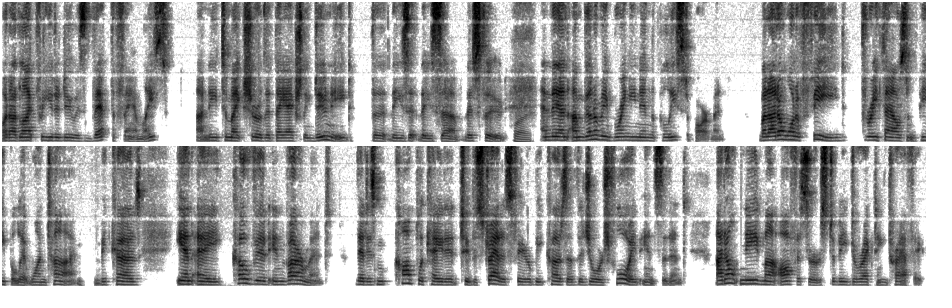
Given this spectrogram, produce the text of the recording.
What I'd like for you to do is vet the families. I need to make sure that they actually do need the these these uh, this food, right. and then I'm going to be bringing in the police department, but I don't want to feed three thousand people at one time because in a COVID environment that is complicated to the stratosphere because of the George Floyd incident, I don't need my officers to be directing traffic.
